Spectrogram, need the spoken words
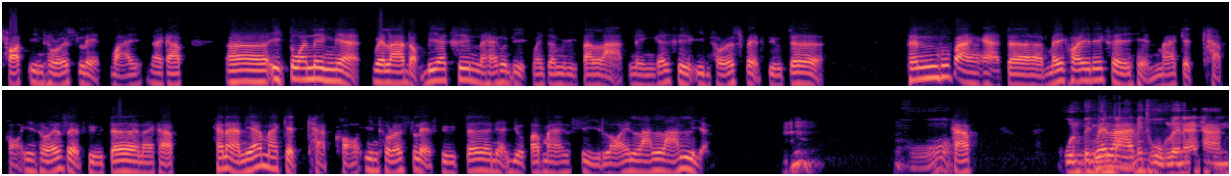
short interest rate ไว้นะครับอีกตัวหนึ่งเนี่ยเวลาดอกเบี้ยขึ้นนะฮะคุณอีกมันจะมีตลาดหนึ่งก็คือ interest rate future ท่านผู้ฟังอาจจะไม่ค่อยได้เคยเห็น market cap ของ interest rate future นะครับ ขณะเนี้ย market cap ของ interest rate future เนี่ยอยู่ประมาณ 400 ล้านล้านเหรียญอืมโอ้โหครับ คุณเป็นเวเงินลาบาทไม่ถูกเลยนะอาจารย์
